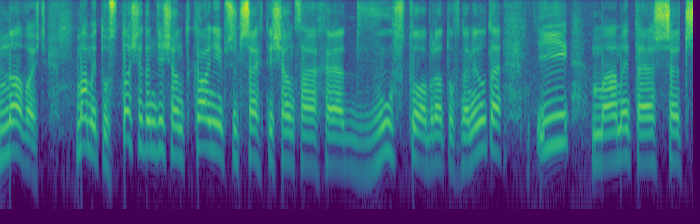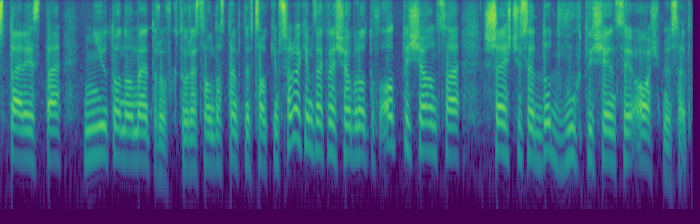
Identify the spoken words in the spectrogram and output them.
nowość. Mamy tu 170 koni przy 3200 obrotów na minutę i mamy też 400 Nm, które są dostępne w całkiem szerokim zakresie obrotów od 1600 do 2800.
